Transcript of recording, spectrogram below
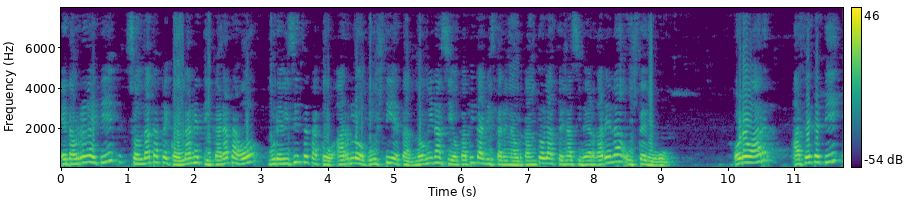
Eta horregaitik, soldatapeko lanetik aratago, gure bizitzetako arlo guztietan dominazio kapitalistaren aurkantolatzen hasi behar garela uste dugu. Oro har, azetetik,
